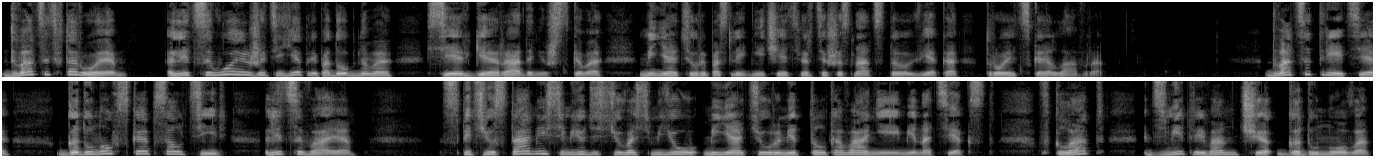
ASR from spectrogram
22. Лицевое житие преподобного Сергия Радонежского. Миниатюры последней четверти XVI века. Троицкая лавра. 23. Годуновская псалтирь. Лицевая. С пятьюстами семьюдесятью восьмью миниатюрами-толкованиями на текст. Вклад Дмитрия Ивановича Годунова.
